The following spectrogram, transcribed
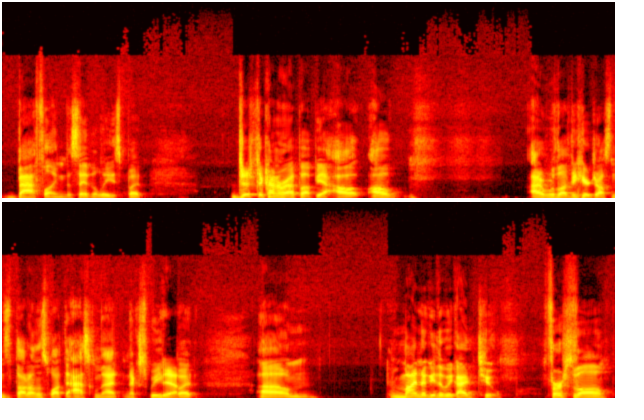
baffling to say the least. But just to kind of wrap up, yeah, I'll, I'll I would love to hear Justin's thought on this. We'll have to ask him that next week. Yeah. But um, my nugget of the week, I had two. First of all,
